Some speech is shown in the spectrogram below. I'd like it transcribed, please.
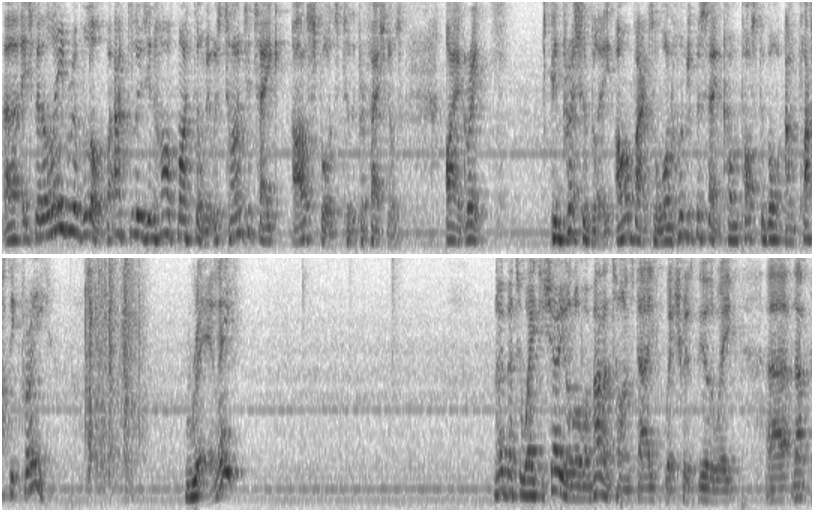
Uh, it's been a labour of love, but after losing half my thumb, it was time to take our spuds to the professionals. I agree. Impressively, our bags are 100% compostable and plastic free. Really? No better way to show your love on Valentine's Day, which was the other week, uh, than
